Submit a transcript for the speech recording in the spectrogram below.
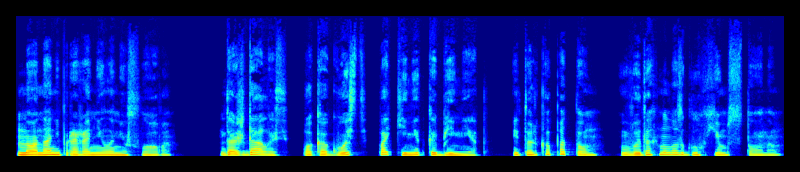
но она не проронила ни слова. Дождалась, пока гость покинет кабинет, и только потом выдохнула с глухим стоном.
